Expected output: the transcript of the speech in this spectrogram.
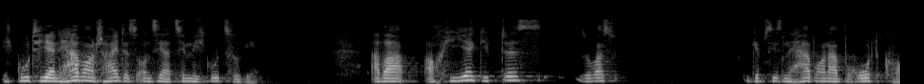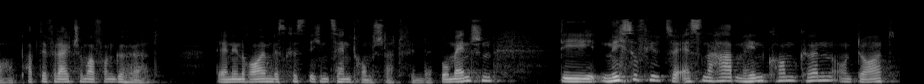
Ich, gut, hier in Herborn scheint es uns ja ziemlich gut zu gehen. Aber auch hier gibt es sowas, gibt es diesen Herborner Brotkorb. Habt ihr vielleicht schon mal von gehört? Der in den Räumen des christlichen Zentrums stattfindet, wo Menschen die nicht so viel zu essen haben, hinkommen können und dort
